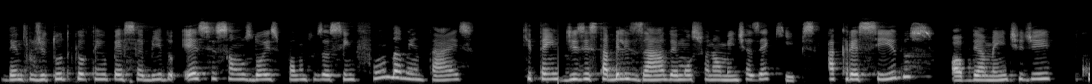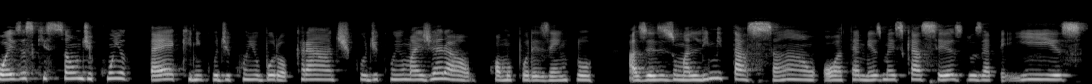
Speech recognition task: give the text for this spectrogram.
Dentro de tudo que eu tenho percebido, esses são os dois pontos assim fundamentais que têm desestabilizado emocionalmente as equipes, acrescidos, obviamente, de coisas que são de cunho técnico, de cunho burocrático, de cunho mais geral, como por exemplo, às vezes uma limitação ou até mesmo a escassez dos EPIs,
